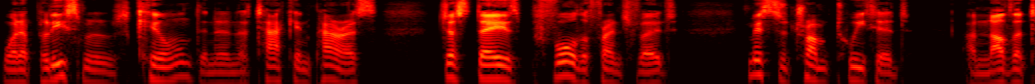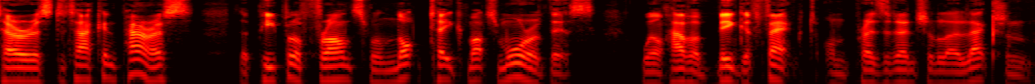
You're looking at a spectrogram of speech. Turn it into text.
When a policeman was killed in an attack in Paris just days before the French vote, Mr. Trump tweeted, Another terrorist attack in Paris. The people of France will not take much more of this. Will have a big effect on presidential election.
